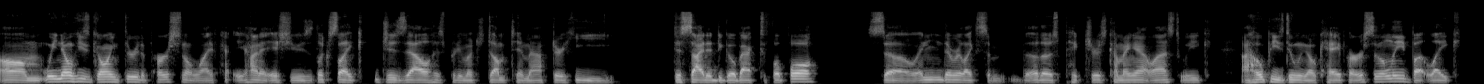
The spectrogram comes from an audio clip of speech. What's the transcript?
Um, we know he's going through the personal life kind of issues. Looks like Gisele has pretty much dumped him after he decided to go back to football. So, and there were like some of those pictures coming out last week. I hope he's doing okay personally, but like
